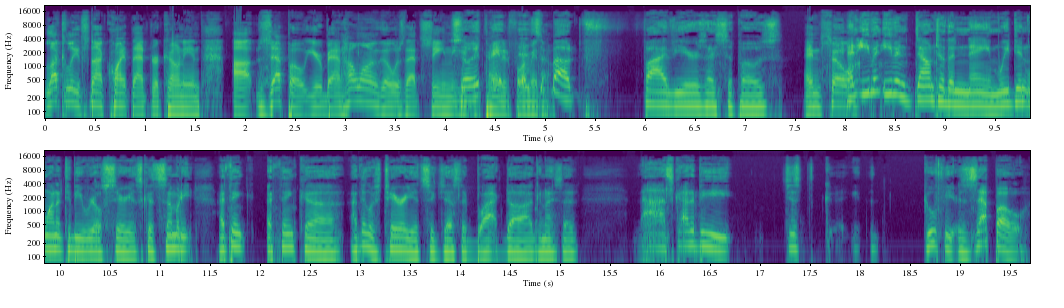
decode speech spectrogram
Luckily, it's not quite that draconian. Uh, Zeppo, your band, how long ago was that scene that you just it- painted it- for me? It's Though? about five years, I suppose. and so, and even even down to the name, we didn't want it to be real serious because somebody, I think, I think, uh, I think it was Terry had suggested Black Dog, and I said, Nah, it's got to be just goofy Zeppo,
